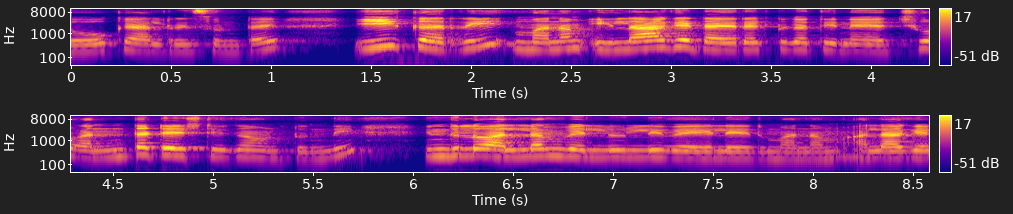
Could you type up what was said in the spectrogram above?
లో క్యాలరీస్ ఉంటాయి. ఈ కర్రీ మనం ఇలాగే డైరెక్ట్గా తినేయచ్చు. అంత టేస్టీగా ఉంటుంది. ఇందులో అల్లం వెల్లుల్లి వేయలేదు మనం. అలాగే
